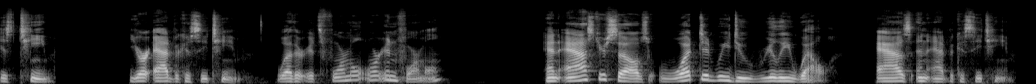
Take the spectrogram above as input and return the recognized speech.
is team, your advocacy team, whether it's formal or informal and ask yourselves, what did we do really well as an advocacy team?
